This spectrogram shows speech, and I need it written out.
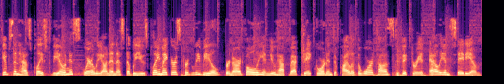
Gibson has placed the onus squarely on NSW's playmakers Kurtley Beale, Bernard Foley and new halfback Jake Gordon to pilot the Waratahs to victory at Allianz Stadium.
